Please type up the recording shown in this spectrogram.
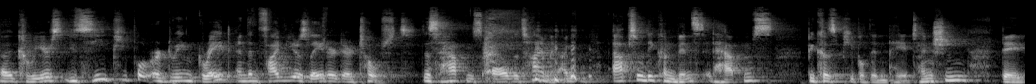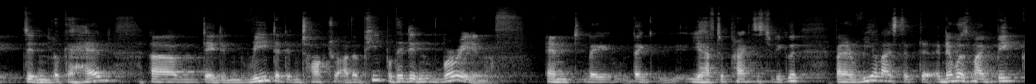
uh, careers, you see people are doing great, and then five years later they're toast. This happens all the time, and I'm absolutely convinced it happens because people didn't pay attention, they didn't look ahead, um, they didn't read, they didn't talk to other people, they didn't worry enough. And they, they, you have to practice to be good. But I realized that, the, and that was my big,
